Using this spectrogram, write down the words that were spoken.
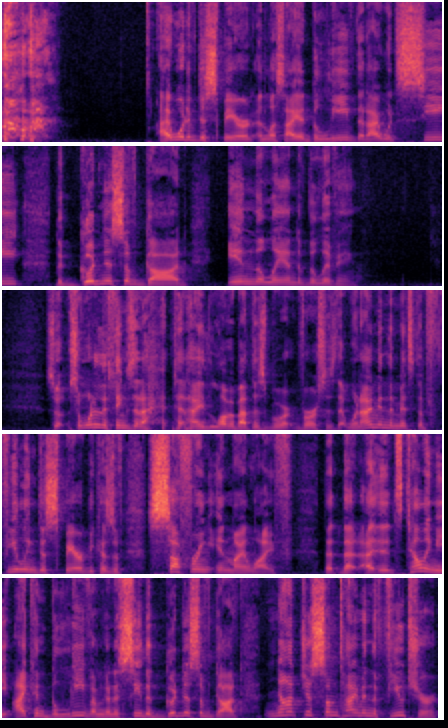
I would have despaired unless I had believed that I would see the goodness of God in the land of the living. So, so one of the things that I, that I love about this verse is that when I'm in the midst of feeling despair because of suffering in my life, that, that uh, it's telling me I can believe I'm going to see the goodness of God, not just sometime in the future,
